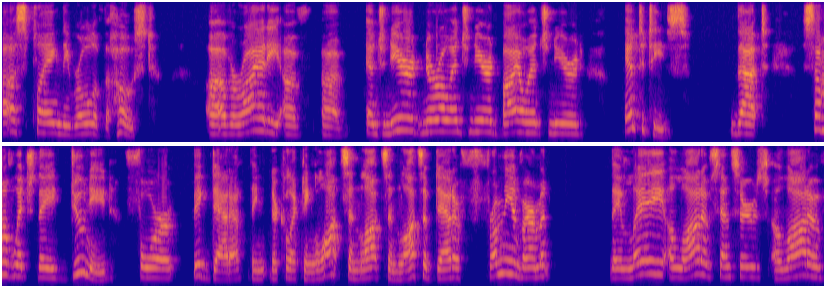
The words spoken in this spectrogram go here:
us playing the role of the host. Uh, a variety of uh, engineered, neuroengineered, bioengineered entities that some of which they do need for big data. They, they're collecting lots and lots and lots of data from the environment. They lay a lot of sensors, a lot of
